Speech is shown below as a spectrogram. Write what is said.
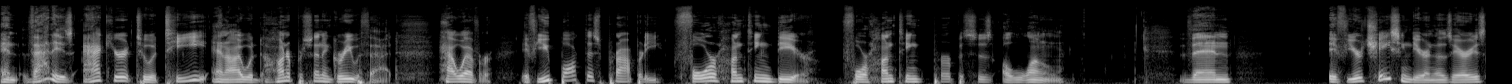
And that is accurate to a t and i would 100% agree with that. However if you bought this property for hunting deer for hunting purposes alone then if you're chasing deer in those areas,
